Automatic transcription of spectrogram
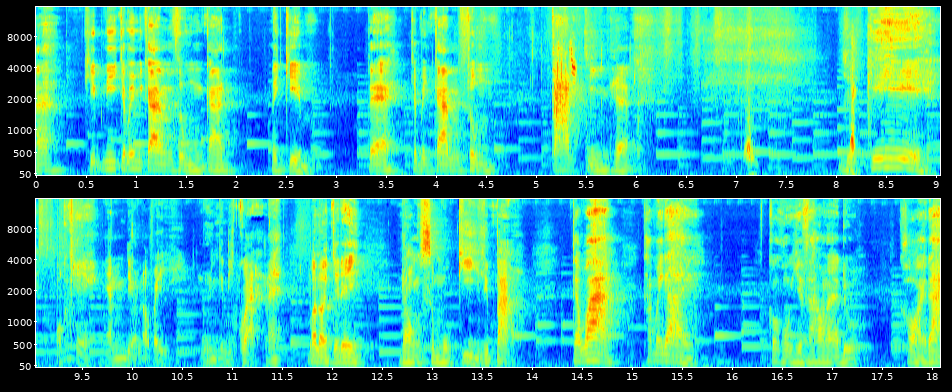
นะ คลิปนี้จะไม่มีการสุ่มการ์ดในเกม แต่จะเป็นการสุ่มการ์ดจริงแทนเยเก้โอเค งั้นเดี๋ยวเราไปลุ้นกันดีกว่านะ ว่าเราจะได้น้องสโมกี้หรือเปล่า แต่ว่าถ้าไม่ได้ก็คงจะเศร้าหน้าดู ขอให้ได้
